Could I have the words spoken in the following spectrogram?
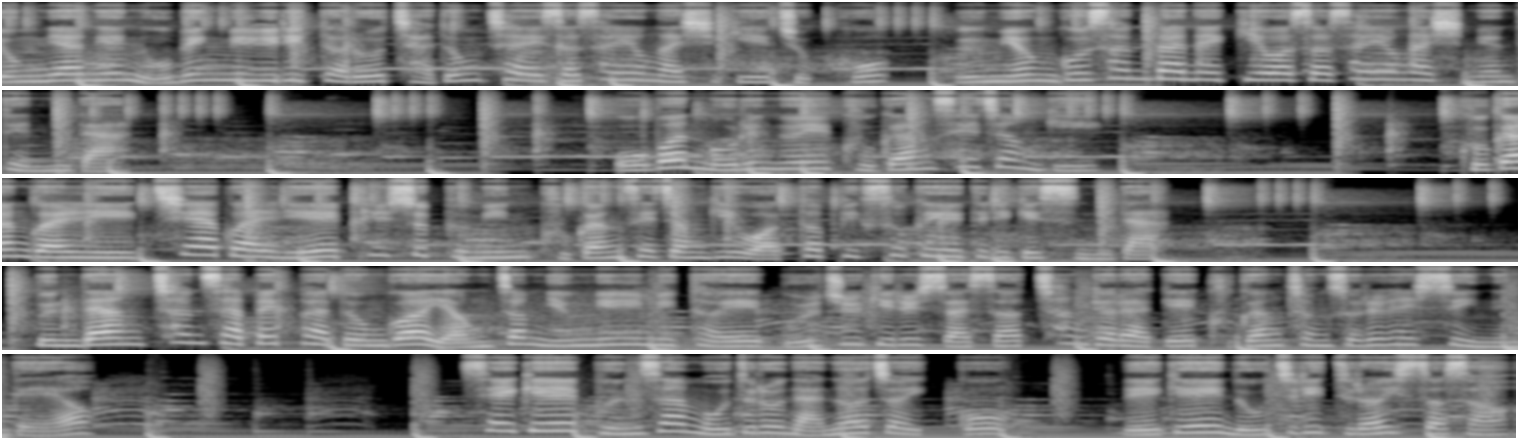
용량은 500ml로 자동차에서 사용하시기에 좋고 음용구 선반에 끼워서 사용하시면 됩니다. 5번 모른웰 구강 세정기 구강 관리, 치아 관리의 필수품인 구강 세정기 워터픽 소개해드리겠습니다. 분당 1400파동과 0.6mm의 물줄기를 쏴서 청결하게 구강 청소를 할 수 있는데요. 3개의 분산 모드로 나누어져 있고 4개의 노즐이 들어있어서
